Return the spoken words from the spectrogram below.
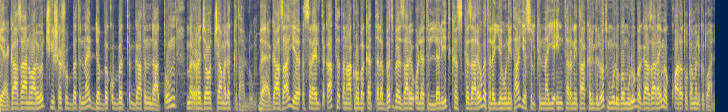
የጋዛ ነዋሪዎች ይሸሹበትና ይደበቁበት ጥጋት እንዳጡ መረጃዎች ያመለክታሉ። በጋዛ የእስራኤል ጥቃት ተጠናክሮ በቀጠለበት በዛሬው ዕለት ሌሊት ከስከዛሬው በተለየ ሁኔታ የስልክና የኢንተርኔት አገልግሎት ሙሉ በሙሉ በጋዛ ላይ መቋረጡ ተመልክቷል።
